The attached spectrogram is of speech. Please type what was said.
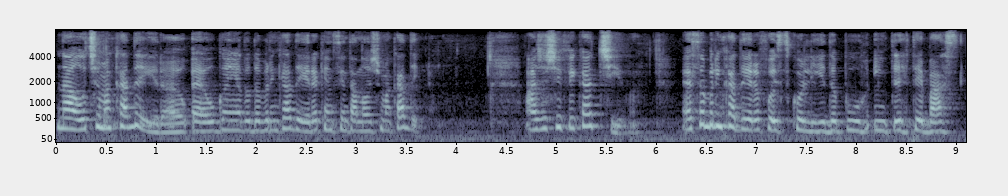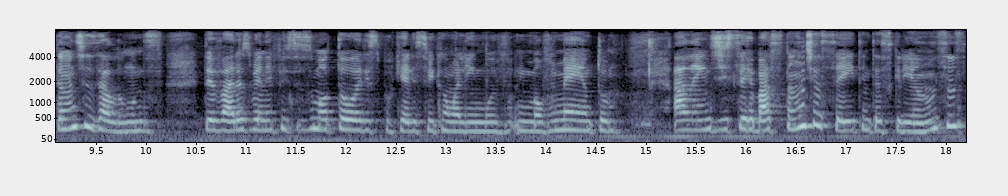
na última cadeira. É o ganhador da brincadeira, quem sentar na última cadeira. A justificativa. Essa brincadeira foi escolhida por entreter bastantes alunos, ter vários benefícios motores, porque eles ficam ali em, mov em movimento. Além de ser bastante aceita entre as crianças,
